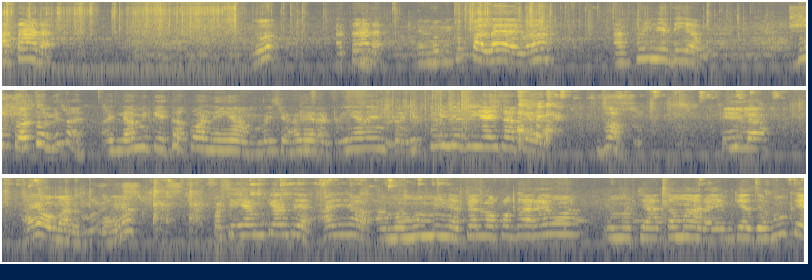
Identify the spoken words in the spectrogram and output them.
આ તારા. આ તારા મમ્મી પપ્પા લઈ આવ્યા આ કોઈને દઈ આવો દૂધ તો હતું ને તાય એટલે અમે કઈ ધકો નહીં આમ પછી હળેરા અહીંયા રહીને તો એ કોઈને દઈ આવ્યા પેલા જો ઈલા આવ્યો મારો દીકરો હે પછી એમ કે છે આલ્યો આમાં મમ્મીને પેલો પગાર આવ્યો એમાંથી આ તમારા એમ કે છે હું કે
